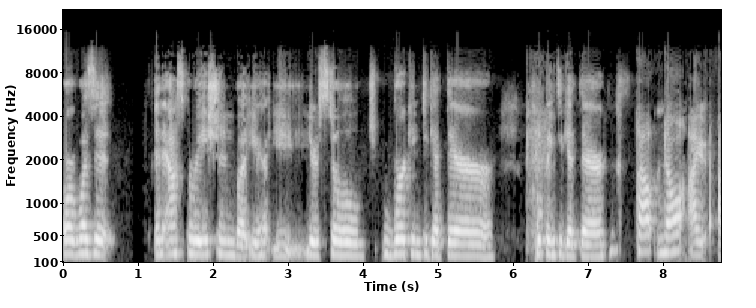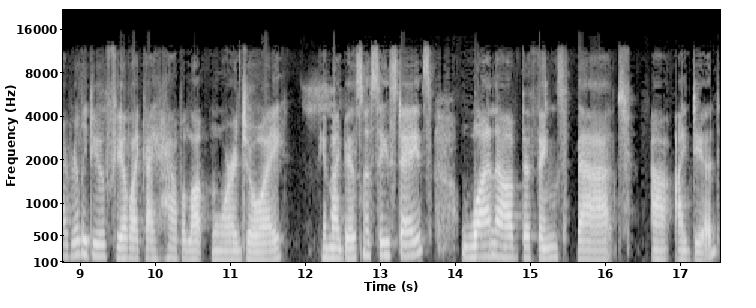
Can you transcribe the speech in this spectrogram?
Or was it an aspiration, but you, you you're still working to get there, hoping to get there? Well, no, I I really do feel like I have a lot more joy in my business these days. One of the things that uh, I did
